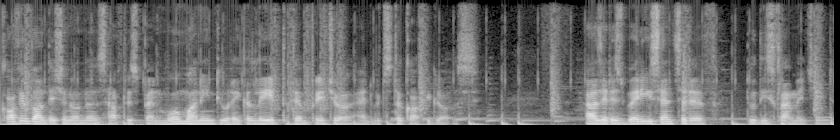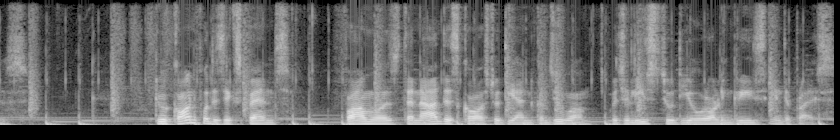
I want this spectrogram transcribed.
coffee plantation owners have to spend more money to regulate the temperature at which the coffee grows as it is very sensitive to these climate changes. To account for this expense, farmers then add this cost to the end consumer, which leads to the overall increase in the price.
